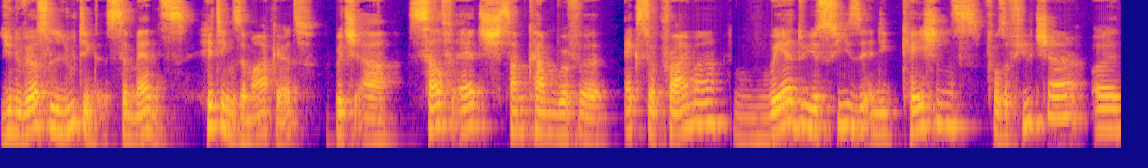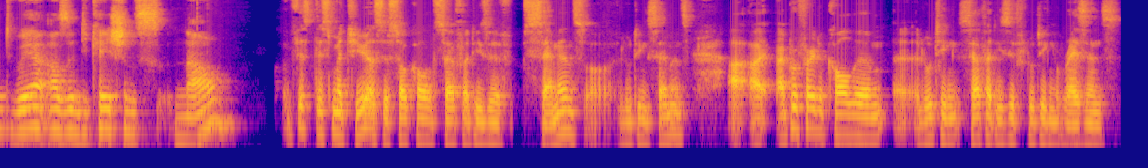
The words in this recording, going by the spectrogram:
universal luting cements hitting the market, which are self-etch. Some come with an extra primer. Where do you see the indications for the future, and where are the indications now? This this material, is the so-called self-adhesive cements or luting cements, I, I prefer to call them uh, luting self-adhesive luting resins,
